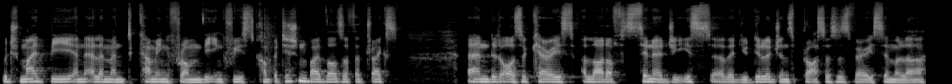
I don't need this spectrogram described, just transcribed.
which might be an element coming from the increased competition by those of the tracks and it also carries a lot of synergies. Uh, the due diligence process is very similar.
